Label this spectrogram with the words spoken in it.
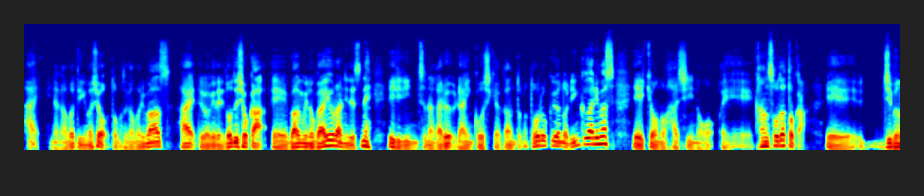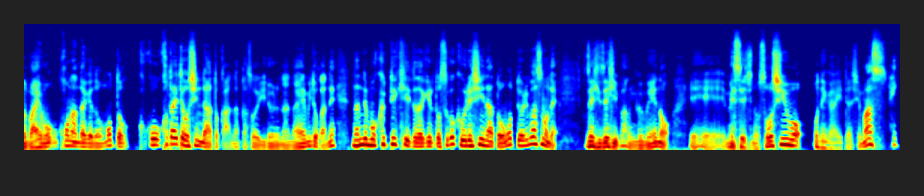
はい。みんな頑張っていきましょう。トーマス頑張ります。はい。というわけでどうでしょうか？えー番組の概要欄にですね、エリリンにつながる LINE 公式アカウントの登録用のリンクがあります。えー今日の発信の、えー感想だとか、えー自分の場合もこうなんだけど、もっとここを答えてほしいんだとか、なんかそういういろいろな悩みとかね、何でも送ってきていただけるとすごく嬉しいなと思っておりますので、ぜひぜひ番組への、えーメッセージの送信をお願いいたします。はい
